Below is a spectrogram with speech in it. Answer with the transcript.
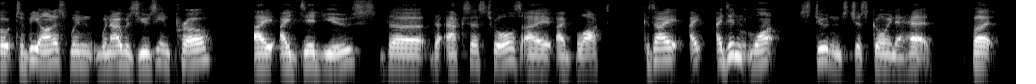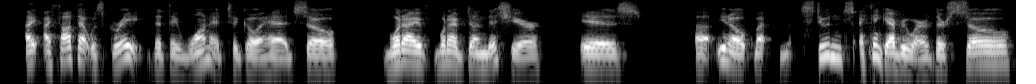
to, to be honest, when when I was using Pro, I I did use the the access tools. I I blocked because I, I I didn't want students just going ahead, but I, I thought that was great that they wanted to go ahead. So what I've what I've done this year is uh, you know, my, my students, I think everywhere, they're so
